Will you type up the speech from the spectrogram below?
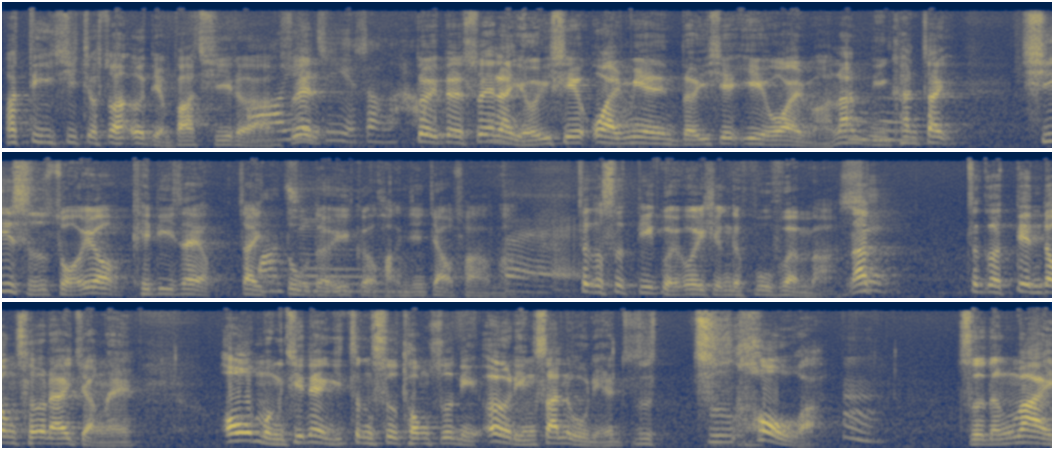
那第一季就算二点八七了啊，哦、业绩也好。对对，虽然有一些外面的一些业外嘛，嗯、那你看在。七十左右，K D 在在度的一个黄金交叉嘛，对，这个是低轨卫星的部分嘛。那这个电动车来讲呢，欧盟今天已经正式通知你，二零三五年之之后啊，嗯，只能卖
